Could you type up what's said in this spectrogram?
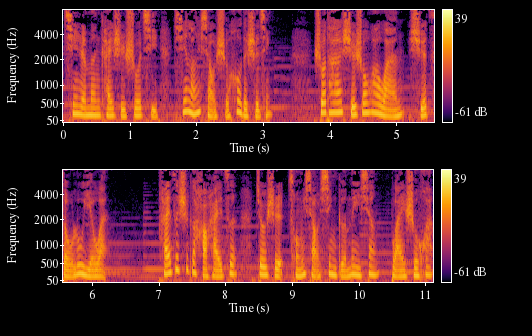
亲人们开始说起新郎小时候的事情，说他学说话晚，学走路也晚。孩子是个好孩子，就是从小性格内向，不爱说话。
